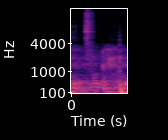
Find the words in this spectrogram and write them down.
I'm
